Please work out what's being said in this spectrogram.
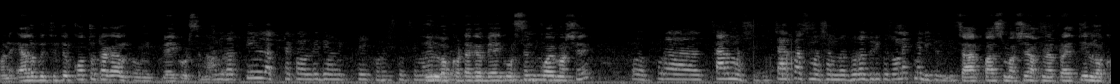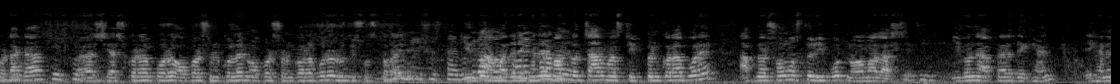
মানে অ্যালোপ্যাথিতে কত টাকা ব্যয় করছেন আমরা তিন লাখ টাকা অলরেডি অনেকটাই খরচ করছি তিন লক্ষ টাকা ব্যয় করছেন কয় মাসে? পুরা চার মাসে চার পাঁচ মাসে আমরা দৌড়াদৌড়ি করছি অনেক মেডিকেল চার পাঁচ মাসে আপনার প্রায় তিন লক্ষ টাকা শেষ করার পরে অপারেশন করলেন অপারেশন করার পরে রোগী সুস্থ হয় কিন্তু আমাদের এখানে মাত্র চার মাস ট্রিটমেন্ট করার পরে আপনার সমস্ত রিপোর্ট নর্মাল আসছে। ইভেন আপনারা দেখেন এখানে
